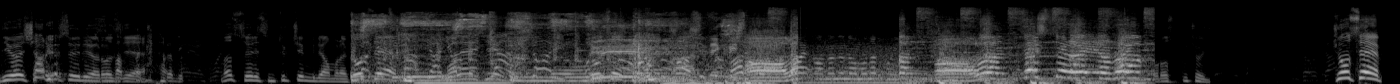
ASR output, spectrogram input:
diyor şarkı söylüyor Rozier. Nasıl söylesin? Türkçe mi biliyor amına koyayım? Joseph, Valentin, pas, Haaland, Ananın amına koyayım. Haaland, Westerwelle, Orospu çocuk. Joseph,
